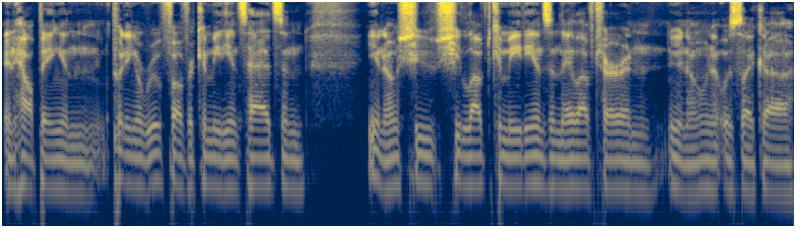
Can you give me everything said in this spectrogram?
and helping and putting a roof over comedians' heads and you know she she loved comedians and they loved her and you know and it was like uh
